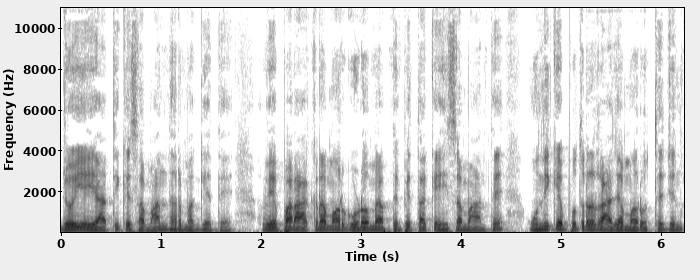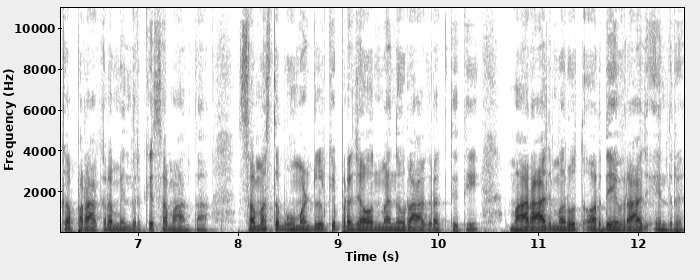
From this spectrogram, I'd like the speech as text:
जो ये याति के समान धर्मज्ञ थे। वे पराक्रम और गुणों में अपने पिता के ही समान थे। उन्हीं के पुत्र राजा मरुत थे, जिनका पराक्रम इंद्र के समान था। समस्त भूमंडल की प्रजा उनमें अनुराग रखती थी। महाराज मरुत और देवराज इंद्र,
